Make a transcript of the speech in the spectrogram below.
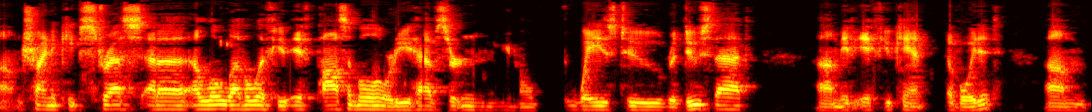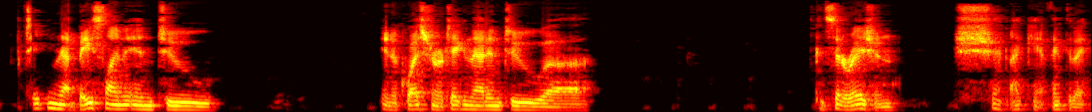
um, trying to keep stress at a, a low level if you if possible, or do you have certain you know ways to reduce that um, if if you can't avoid it? Um, taking that baseline into in a question or taking that into uh, consideration. Shit, I can't think today.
